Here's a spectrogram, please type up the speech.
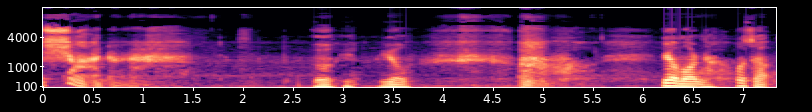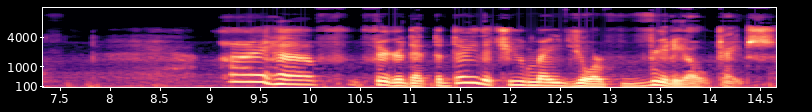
Sean. Oh, yo. Yo, Martin, what's up? I have figured that the day that you made your videotapes,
